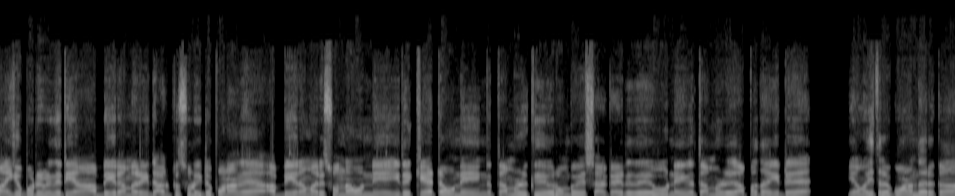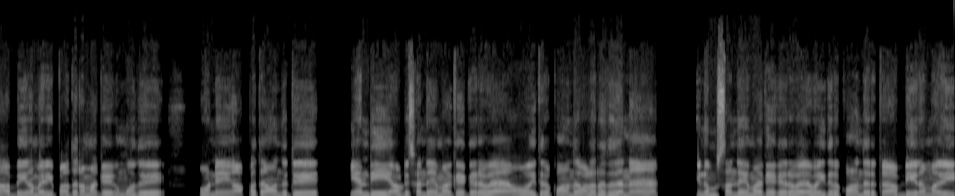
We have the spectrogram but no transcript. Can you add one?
மயக்க போட்டு விழுந்துட்டியா அப்படிங்கிற மாதிரி டாக்டர் சொல்லிட்டு போனாங்க. அப்படிங்கிற மாதிரி சொன்ன உடனே, இதை கேட்ட உடனே எங்கள் தமிழுக்கு ரொம்பவே ஷாக் ஆகிடுது உடனே எங்கள் தமிழ் அப்பத்தா கிட்ட, "என் வயிற்றுல குழந்தை இருக்கா?" அப்படிங்கிற மாதிரி பதறமாக கேட்கும்போது, உடனே எங்க அப்பத்தா வந்துட்டு, "ஏன்டி அப்படி சந்தேகமாக கேட்குறவ உன் வயித்துல குழந்தை வளருது தானே? இன்னமும் சந்தேகமாக கேட்குறவ வயிற்றுல குழந்தை இருக்கா?" அப்படிங்கிற மாதிரி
